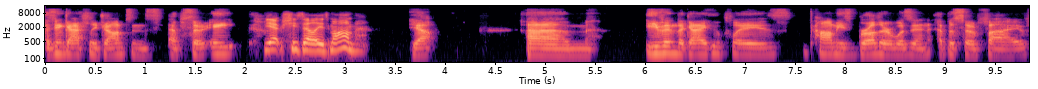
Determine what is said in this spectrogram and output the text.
I think Ashley Johnson's episode eight. yep, she's Ellie's mom. Yeah. Um, even the guy who plays Tommy's brother was in episode five.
